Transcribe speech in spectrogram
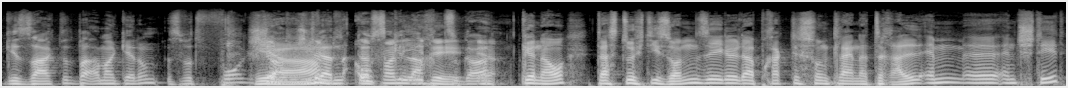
gesagt wird bei Armageddon, es wird vorgestellt, Ja. die werden Das war eine ausgelacht Idee, sogar. ja. Genau, dass durch die Sonnensegel da praktisch so ein kleiner Drall ähm, äh, entsteht.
